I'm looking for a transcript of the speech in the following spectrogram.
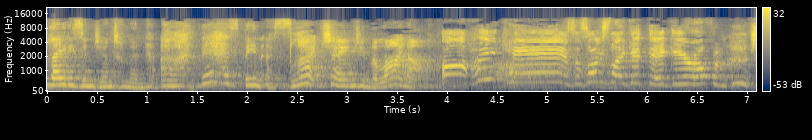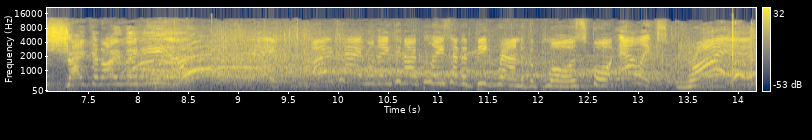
Ladies and gentlemen, uh, there has been a slight change in the lineup. Oh, who cares? As long as they get their gear off and shake it over here. Okay, okay, well then can I please have a big round of applause for Alex Ryan,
